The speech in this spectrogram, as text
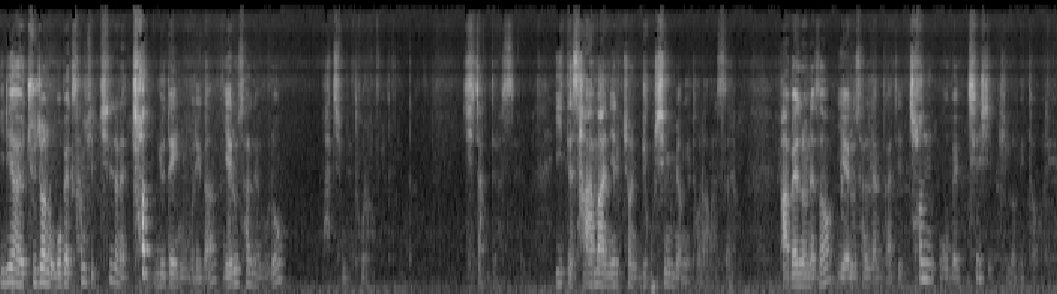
이리하여 주전 537년에 첫 유대인 무리가 예루살렘으로 마침내 돌아오게 됩니다. 시작되었어요. 이때 4만 1,060명이 돌아왔어요. 바벨론에서 예루살렘까지 1,570km 거리예요.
